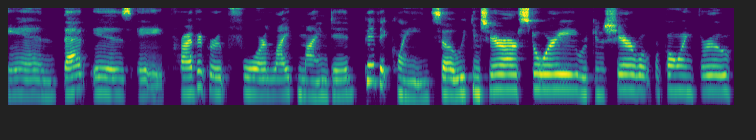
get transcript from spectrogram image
and that is a private group for like minded pivot queens. So we can share our story, we can share what we're going through,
